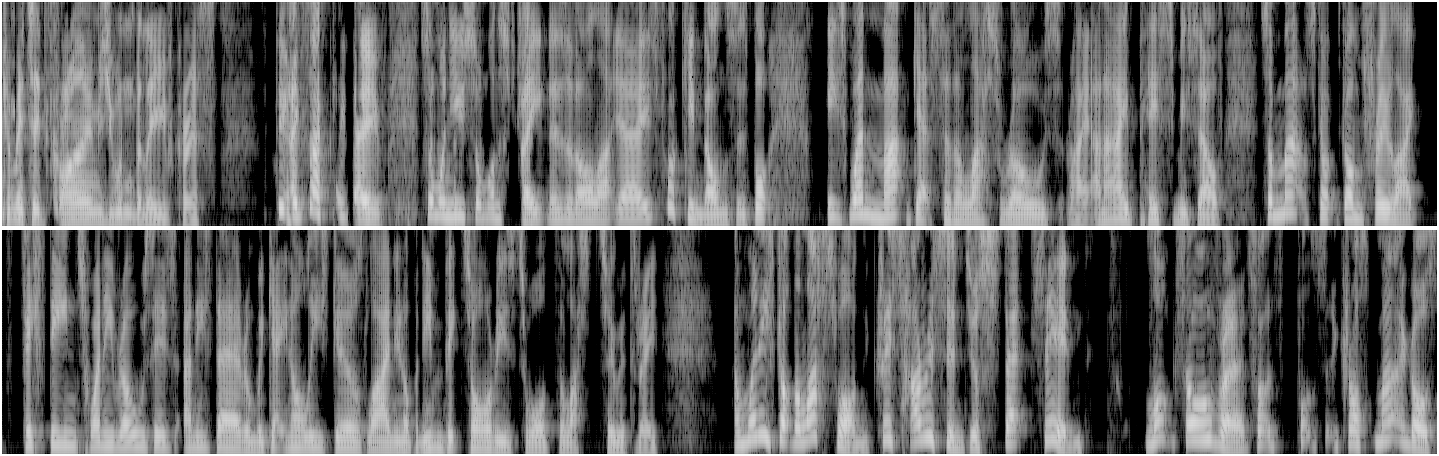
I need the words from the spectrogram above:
committed crimes you wouldn't believe, Chris. exactly, Dave. Someone used someone's straighteners and all that. Yeah, it's fucking nonsense. But it's when Matt gets to the last rose, right? And I piss myself. So Matt's got gone through like 15, 20 roses, and he's there, and we're getting all these girls lining up, and even Victoria's towards the last two or three. And when he's got the last one, Chris Harrison just steps in, looks over, sort of puts it across Matt and goes,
